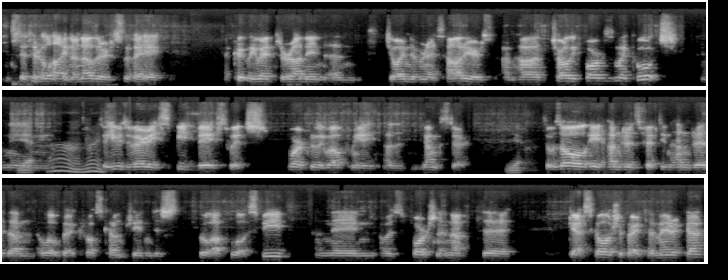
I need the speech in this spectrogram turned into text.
instead of relying on others. So uh, I quickly went to running and joined Inverness Harriers and had Charlie Forbes as my coach. And, um, yeah. Oh, nice. So he was very speed based, which worked really well for me as a youngster. Yeah. So it was all 800s, 1500, and a little bit of cross country and just built up a lot of speed. And then I was fortunate enough to get a scholarship out to America.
